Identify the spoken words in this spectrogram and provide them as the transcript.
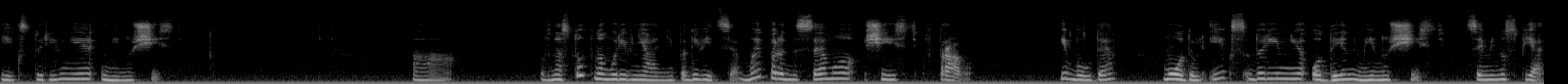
х дорівнює мінус 6. В наступному рівнянні, подивіться, ми перенесемо 6 вправо. І буде модуль х дорівнює 1 мінус 6. Це мінус 5.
